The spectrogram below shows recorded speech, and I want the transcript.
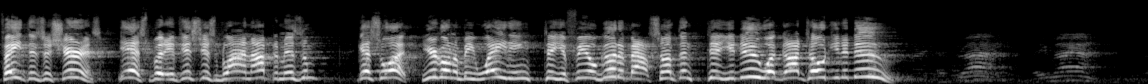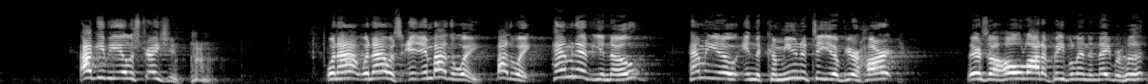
Faith is assurance. Yes, but if it's just blind optimism, Guess what? You're going to be waiting till you feel good about something till you do what God told you to do. I'll give you an illustration. when I when I was and, and, by the way, by the way, how many of you know? How many of you know in the community of your heart, there's a whole lot of people in the neighborhood?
